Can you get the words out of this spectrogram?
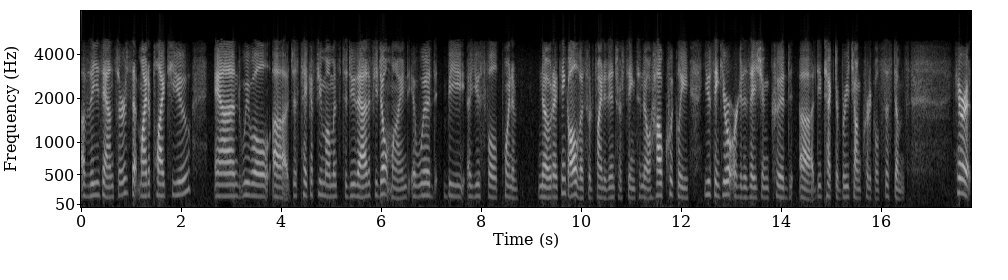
of these answers that might apply to you, and we will uh, just take a few moments to do that. If you don't mind, it would be a useful point of note. I think all of us would find it interesting to know how quickly you think your organization could uh, detect a breach on critical systems. Here at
